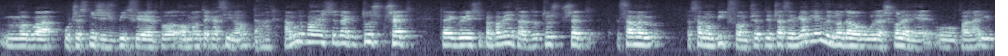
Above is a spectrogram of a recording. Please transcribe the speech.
mogła uczestniczyć w bitwie po, o Monte Cassino. Tak. A mógłby Pan jeszcze tak tuż przed, tak jakby jeśli Pan pamięta, to tuż przed samym, samą bitwą, przed tym czasem, jak, jak wyglądało w ogóle szkolenie u Pana i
